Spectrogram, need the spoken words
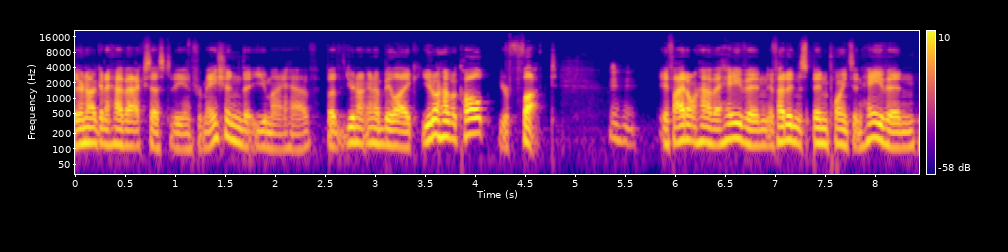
They're not going to have access to the information that you might have, but you're not going to be like, you don't have a cult, you're fucked. Mhm. If I don't have a haven, if I didn't spend points in haven,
